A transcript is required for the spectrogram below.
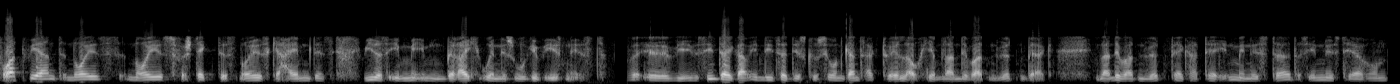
fortwährend neues, neues, verstecktes, neues Geheimnis, wie das eben im Bereich UNSU gewesen ist. Äh, wir sind ja in dieser Diskussion ganz aktuell auch hier im Lande Baden-Württemberg. Im Lande Baden-Württemberg hat der Innenminister, das Innenministerium,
